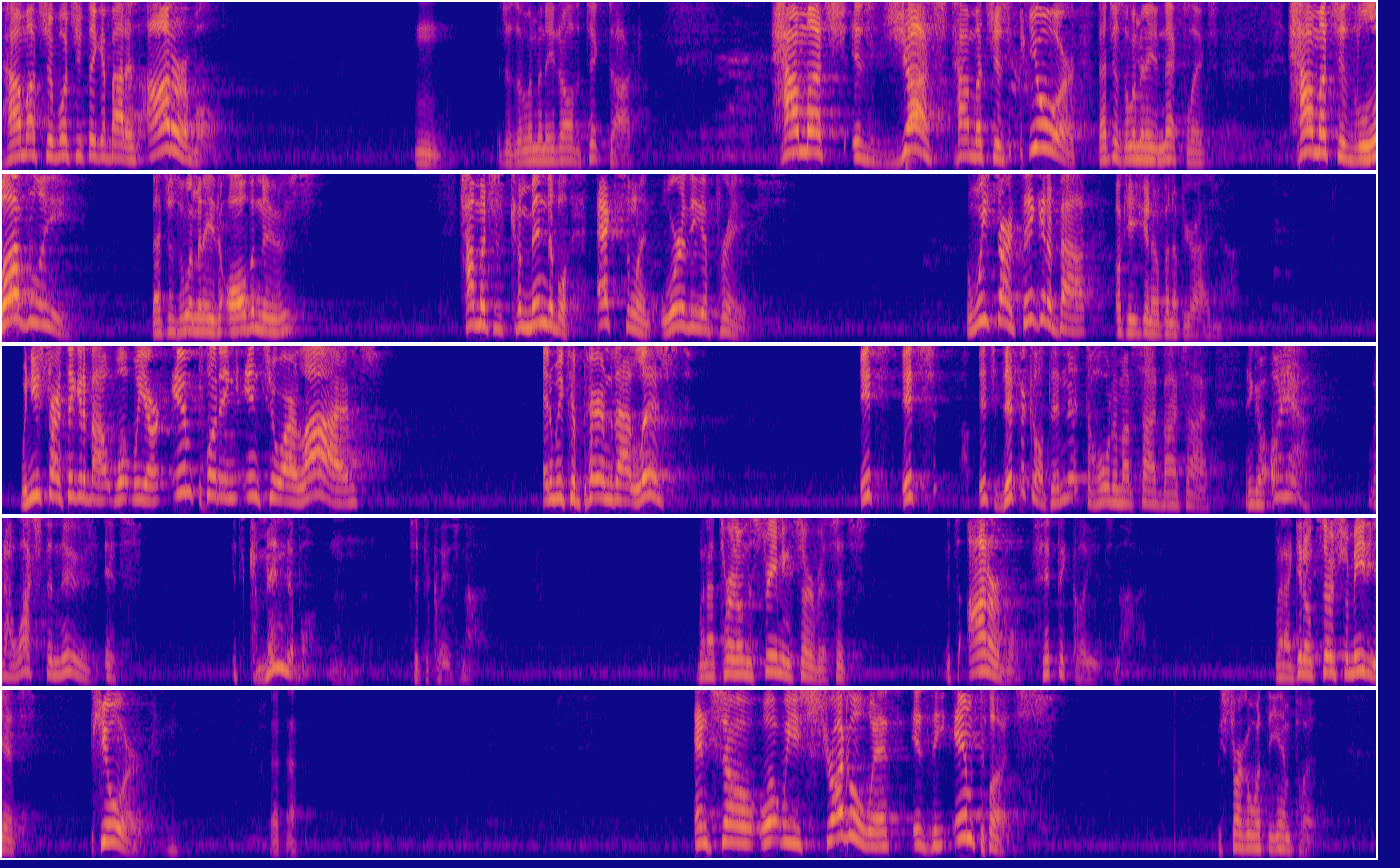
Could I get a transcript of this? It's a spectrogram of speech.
how much of what you think about is honorable. Mm, it just eliminated all the TikTok. How much is just? How much is pure? That just eliminated Netflix. How much is lovely? That just eliminated all the news. How much is commendable, excellent, worthy of praise? When we start thinking about, okay, you can open up your eyes now. When you start thinking about what we are inputting into our lives and we compare them to that list, it's, it's it's difficult, isn't it, to hold them up side by side and go, oh, yeah, when I watch the news, it's, it's commendable. Mm, typically, it's not. When I turn on the streaming service, it's, it's honorable. Typically, it's not. When I get on social media, it's pure. and so, what we struggle with is the inputs we struggle with the input.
